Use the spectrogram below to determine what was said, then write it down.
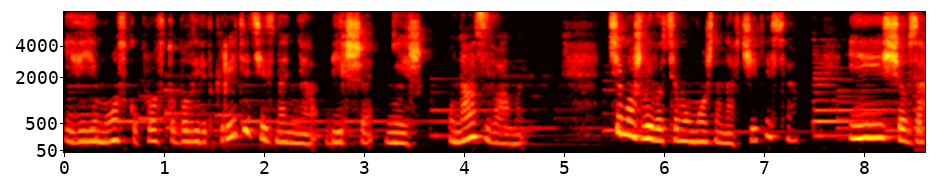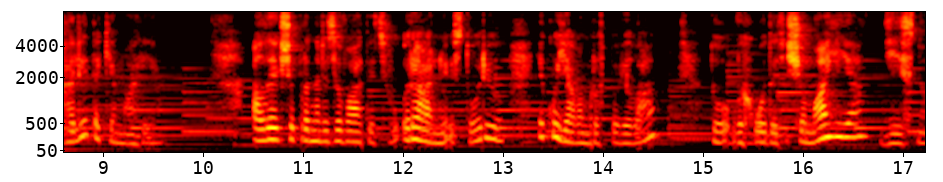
і в її мозку просто були відкриті ці знання більше, ніж у нас з вами. Чи, можливо, цьому можна навчитися? І що взагалі таке магія? Але якщо проаналізувати цю реальну історію, яку я вам розповіла, то виходить, що магія дійсно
